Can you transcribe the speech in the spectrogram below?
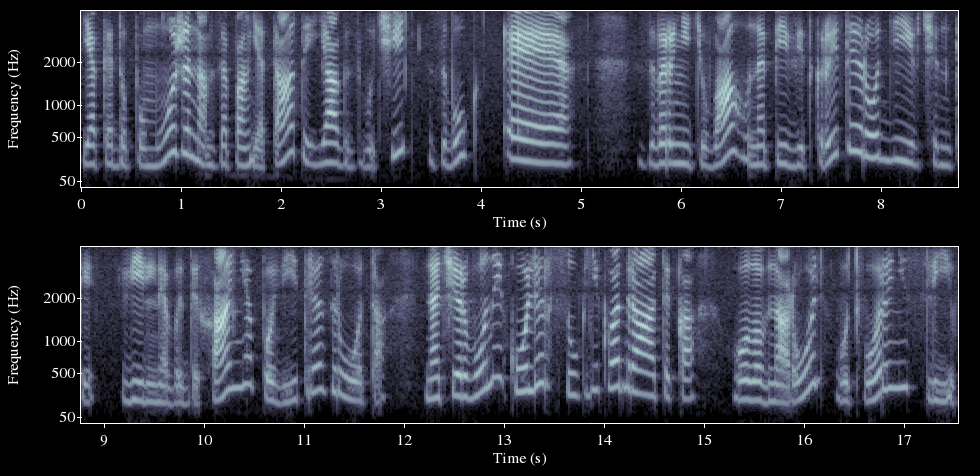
яке допоможе нам запам'ятати, як звучить звук Е. Зверніть увагу на піввідкритий рот дівчинки, вільне видихання повітря з рота, на червоний колір сукні квадратика, головна роль в утворенні слів,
